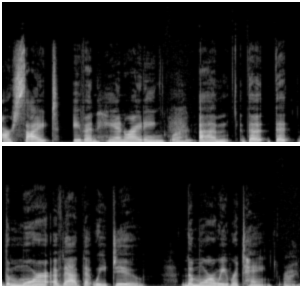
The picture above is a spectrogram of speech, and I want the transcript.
our sight, even handwriting, Right. um, the the the more of that that we do, the more we retain. right.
